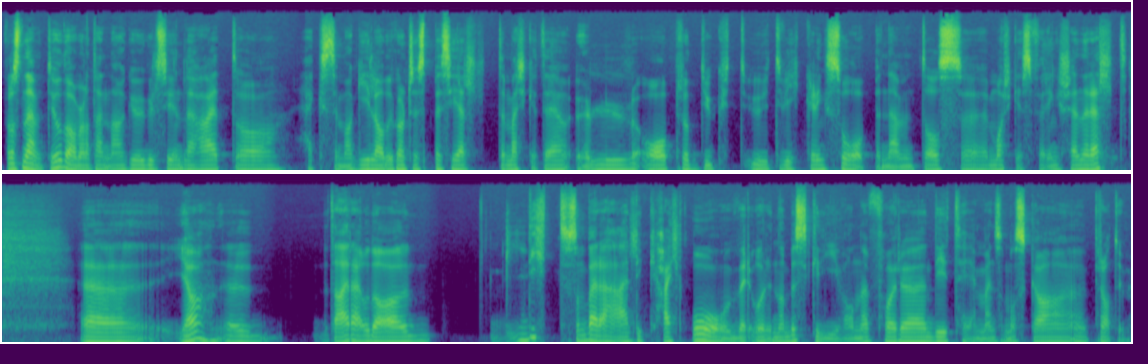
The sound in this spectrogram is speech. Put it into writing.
For oss nevnte jo da bl.a. Google-synlighet og heksemagi la du kanskje spesielt merke til. Øl og produktutvikling, såpe nevnte oss, markedsføring generelt. Uh, ja, uh, der er jo da litt som bare er helt overordna beskrivende for de temaene som vi skal prate om.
